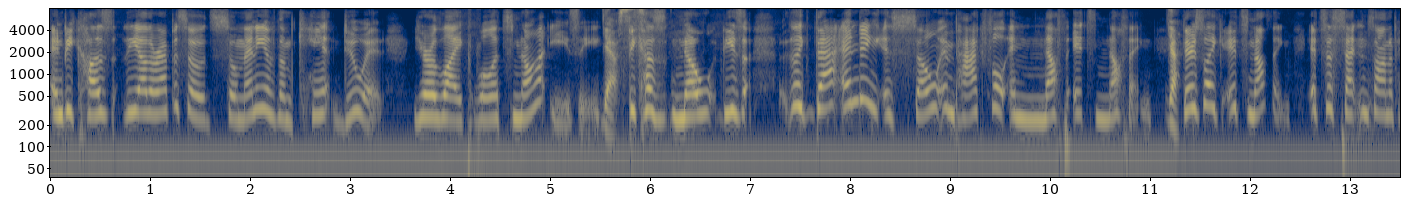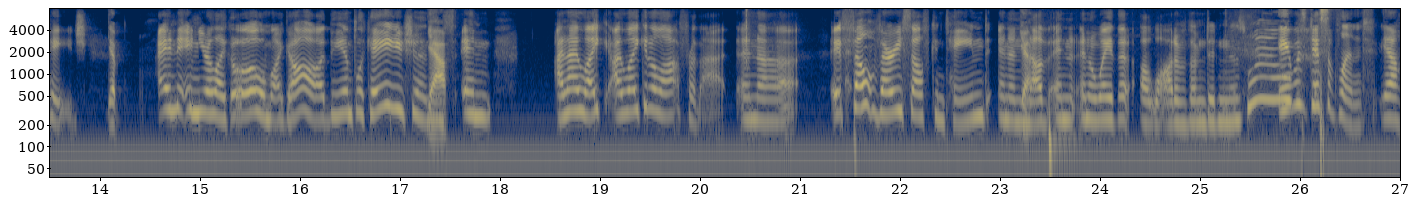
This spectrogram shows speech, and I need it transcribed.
And because the other episodes, so many of them can't do it, you're like, well, it's not easy. Yes. Because no, these like that ending is so impactful and nothing. It's nothing. Yeah. There's like it's nothing. It's a sentence on a page. Yep. And and you're like, oh my god, the implications. Yeah. And and I like I like it a lot for that. And uh, it felt very self-contained in another in, in a way that a lot of them didn't as well. It was disciplined. Yeah.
